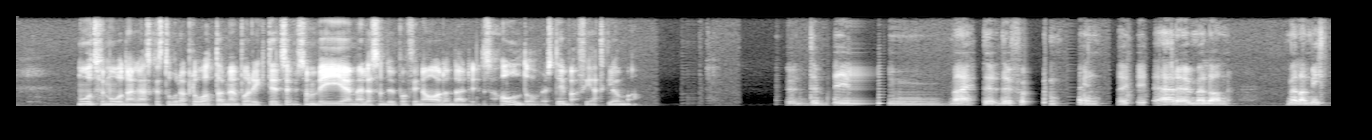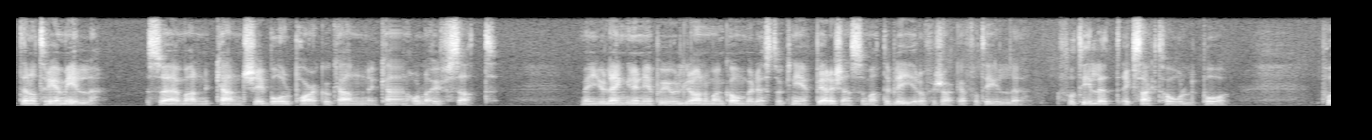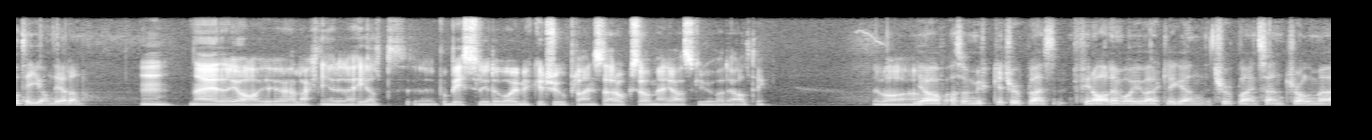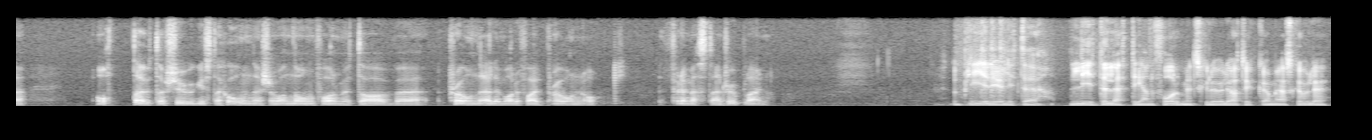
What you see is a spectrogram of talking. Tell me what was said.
mot förmodan ganska stora plåtar, men på riktigt typ som VM eller som du på finalen där det är så holdovers, det är bara fetglömma. Det blir... Nej, det, det funkar inte. Är det mellan, mellan mitten och tre mil så är man kanske i ballpark och kan, kan hålla hyfsat. Men ju längre ner på julgranen man kommer desto knepigare känns det som att det blir att försöka få till, få till ett exakt hål på, på tiondelen. Mm. Nej, jag har, jag har lagt ner det där helt eh, på Bisley. Det var ju mycket trooplines där också, men jag skruvade allting. Det var... Ja, alltså mycket trooplines. Finalen var ju verkligen troopline central med 8 utav 20 stationer som var någon form av eh, prone eller modified prone och för det mesta en troopline. Då blir det ju lite, lite lätt enformigt skulle jag tycka, men jag ska väl...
